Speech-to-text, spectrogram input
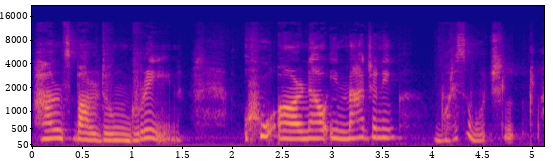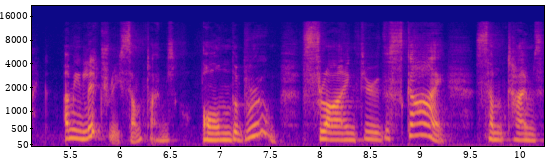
Hans Baldung Grien, who are now imagining what does a witch look like? I mean, literally, sometimes on the broom, flying through the sky, sometimes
